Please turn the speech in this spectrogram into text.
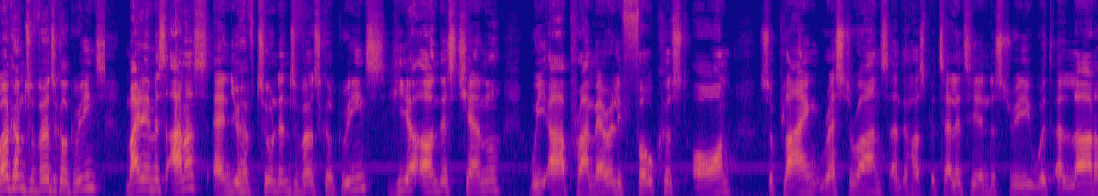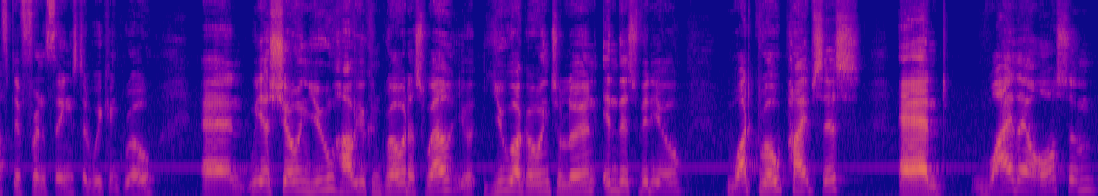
Welcome to Vertical Greens. My name is Anders and you have tuned into Vertical Greens. Here on this channel, we are primarily focused on supplying restaurants and the hospitality industry with a lot of different things that we can grow. And we are showing you how you can grow it as well. You, you are going to learn in this video what Growpipes is and why they're awesome.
